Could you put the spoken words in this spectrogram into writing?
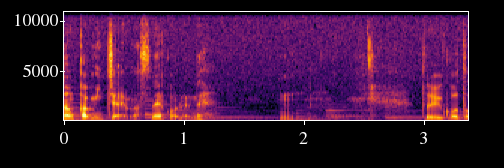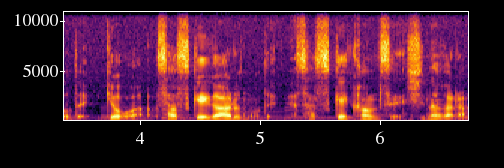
なんか見ちゃいますねこれね。うん。ということで今日はサスケがあるのでサスケ観戦しながら、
